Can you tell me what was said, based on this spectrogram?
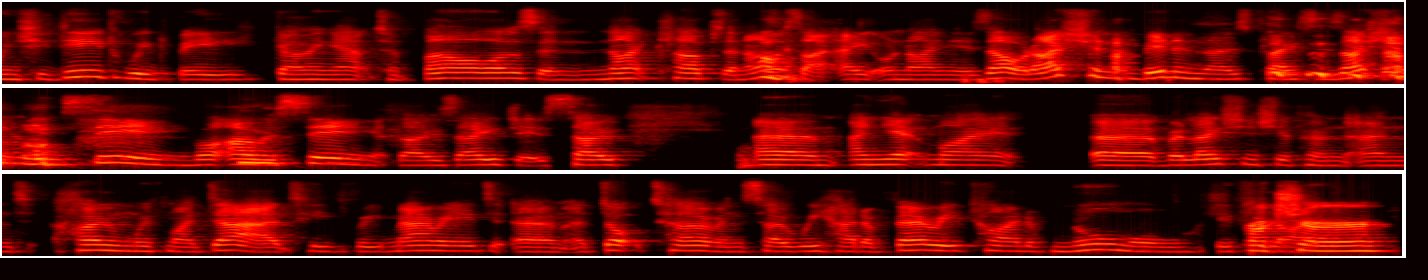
when she did, we'd be going out to bars and nightclubs. And I was like eight or nine years old. I shouldn't have been in those places. I shouldn't have been seeing what I was seeing at those ages. So, um, and yet my uh, relationship and, and home with my dad. He'd remarried um, a doctor, and so we had a very kind of normal structure.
